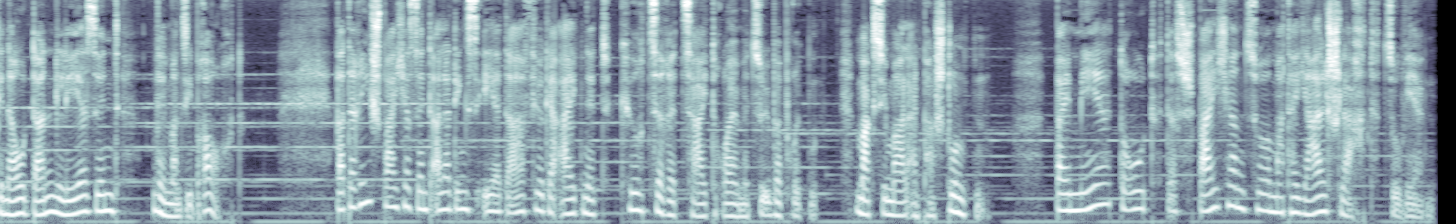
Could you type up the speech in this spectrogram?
genau dann leer sind, wenn man sie braucht. Batteriespeicher sind allerdings eher dafür geeignet, kürzere Zeiträume zu überbrücken, maximal ein paar Stunden. Bei mehr droht das Speichern zur Materialschlacht zu werden.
